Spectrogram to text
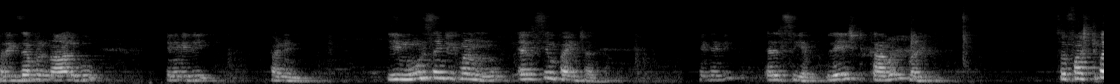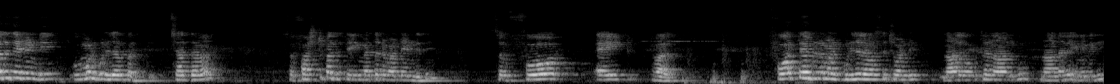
ఫర్ ఎగ్జాంపుల్ నాలుగు ఎనిమిది పన్నెండు. ఈ మూడు సంఖ్యలకు మనము ఎల్సిఎం ఫైన్ చేద్దాం. ఏంటండి? ఎల్సిఎం లేస్ట్ కామన్ పద్ధతి సో ఫస్ట్ పద్ధతి ఏంటండి? ఉమ్మడి గుణిజాల పద్ధతి. చేద్దామా? సో ఫస్ట్ పద్ధతి మెథడ్ వన్ అండి ఇది? So four eight twelve four table మనకి గుణిజాలు ఏమొస్తే చూడండి. నాలుగు ఒకటి నాలుగు నాలుగు ఎనిమిది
